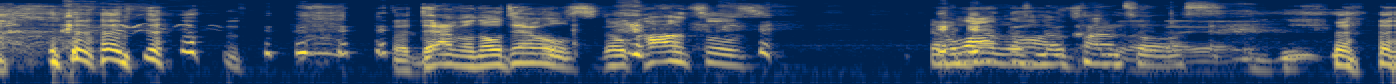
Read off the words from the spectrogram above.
the devil, no devils, no consoles. no devils, no like consoles. that, yeah.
